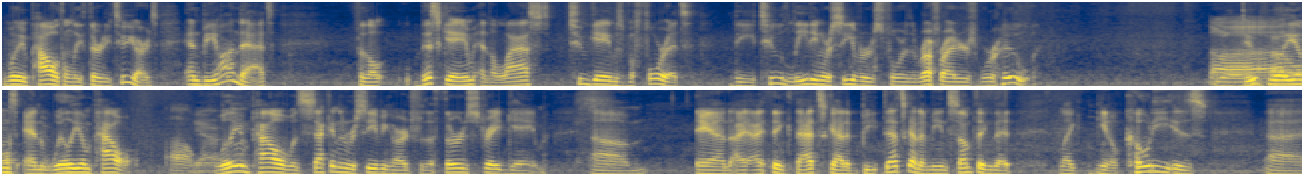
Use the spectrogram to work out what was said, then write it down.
William Powell with only 32 yards. And beyond that, for the this game and the last two games before it, the two leading receivers for the Roughriders were who? Duke Williams and William Powell. Oh, Yeah. William Powell was second in receiving yards for the third straight game, um, and I, I think that's got to be that's got to mean something that, like you know, Cody is. Uh,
